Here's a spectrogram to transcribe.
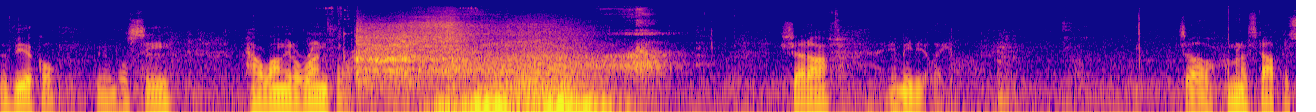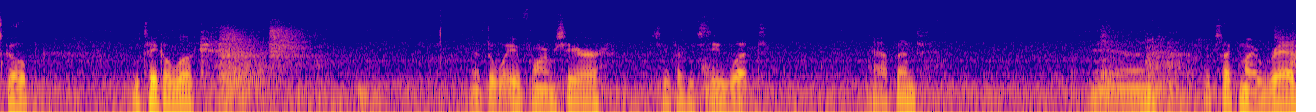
the vehicle and we'll see how long it'll run for. Shut off immediately. So I'm going to stop the scope. We'll take a look at the waveforms here, see if I can see what happened. And looks like my red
